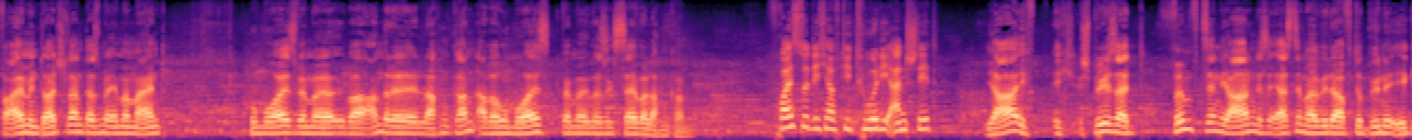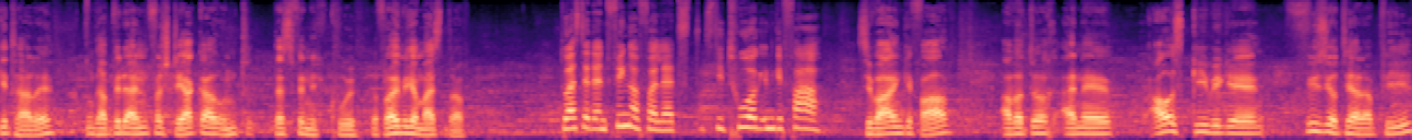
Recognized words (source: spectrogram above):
Vor allem in Deutschland, dass man immer meint, Humor ist, wenn man über andere lachen kann, aber Humor ist, wenn man über sich selber lachen kann. Freust du dich auf die Tour, die ansteht? Ja, ich, ich spiele seit 15 Jahren das erste Mal wieder auf der Bühne E-Gitarre und habe wieder einen Verstärker und das finde ich cool. Da freue ich mich am meisten drauf. Du hast ja deinen Finger verletzt. Ist die Tour in Gefahr? Sie war in Gefahr, aber durch eine ausgiebige Physiotherapie,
